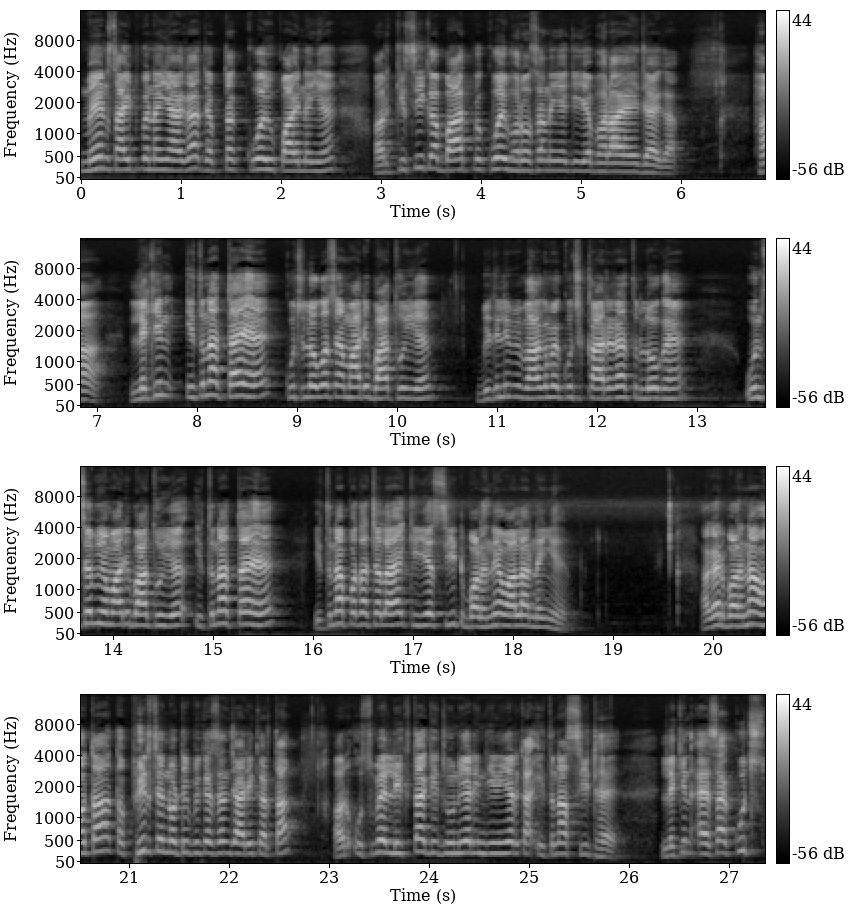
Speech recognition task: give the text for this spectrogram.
मेन साइट पे नहीं आएगा, जब तक कोई उपाय नहीं है और किसी का बात पे कोई भरोसा नहीं है कि यह भराया जाएगा। हाँ लेकिन इतना तय है, कुछ लोगों से हमारी बात हुई है, बिजली विभाग में कुछ कार्यरत लोग हैं, उनसे भी हमारी बात हुई है, इतना तय है, इतना पता चला है कि ये सीट बढ़ने वाला नहीं है। अगर बढ़ना होता तो फिर से नोटिफिकेशन जारी करता और उसमें लिखता कि जूनियर इंजीनियर का इतना सीट है, लेकिन ऐसा कुछ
